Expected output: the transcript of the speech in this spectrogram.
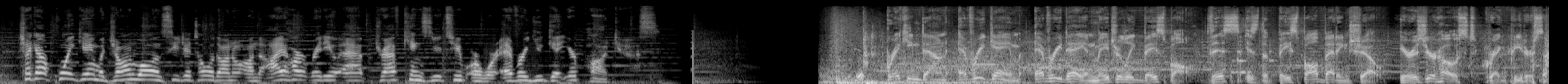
Check out Point Game with John Wall and CJ Toledano on the iHeartRadio app, DraftKings YouTube, or wherever you get your podcasts. Breaking down every game, every day in Major League Baseball. This is the Baseball Betting Show. Here is your host, Greg Peterson.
